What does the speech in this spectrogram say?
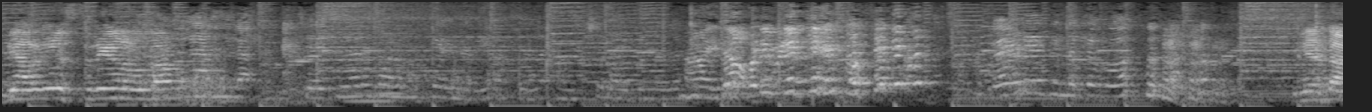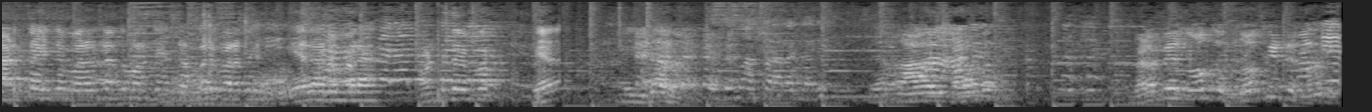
ഇനി ആരെങ്കിലും സ്ത്രീകളുണ്ടാവും ആ ഇത് അവിടെ ഇവിടെ ഇനി എന്താ അടുത്ത ആഴ്ച വരണ്ടെന്ന് പറഞ്ഞ നമ്പർ പറഞ്ഞു ഏതാണ് നമ്പർ? ഇതാണ്. ആ, വിളമ്പ്. വിളമ്പി നോക്ക് നോക്കിയിട്ട് ചോദിക്കണ്ടല്ലോ.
